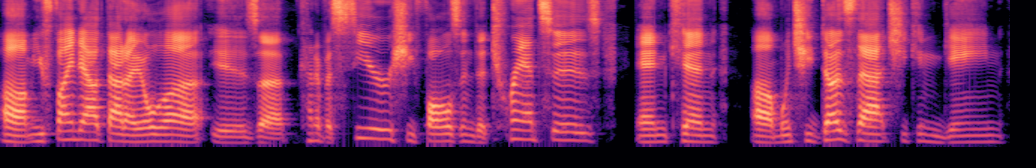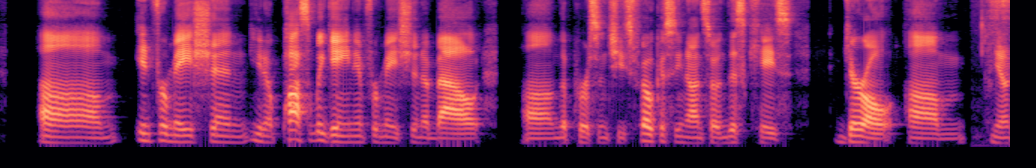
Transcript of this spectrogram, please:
Um, you find out that Iola is a kind of a seer. She falls into trances and can, um, when she does that, she can gain um, information, you know, possibly gain information about um, the person she's focusing on. So in this case, Geralt, um, you know,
